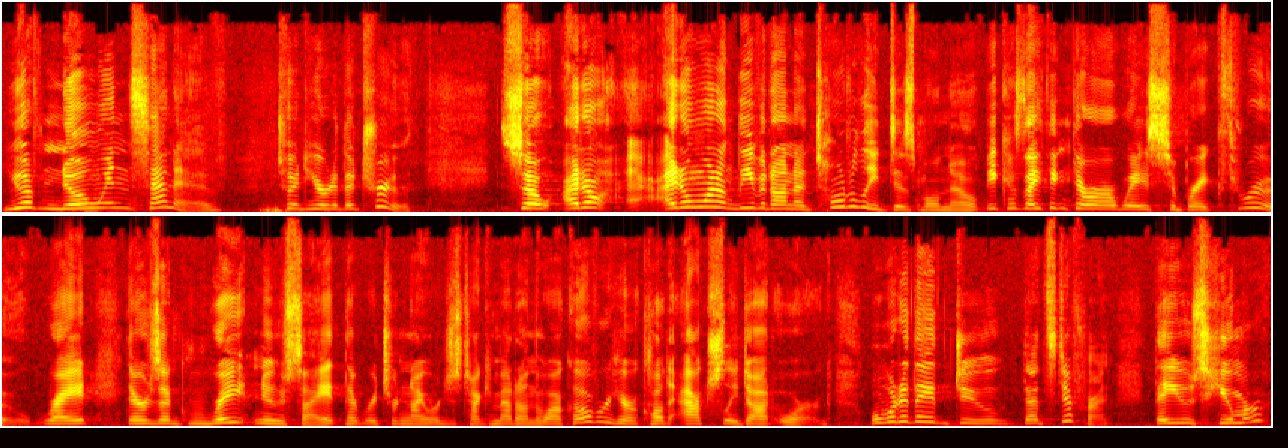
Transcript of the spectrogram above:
You have no incentive to adhere to the truth. So I don't I don't want to leave it on a totally dismal note because I think there are ways to break through, right? There's a great new site that Richard and I were just talking about on the walk over here called actually.org. Well, what do they do that's different? They use humor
